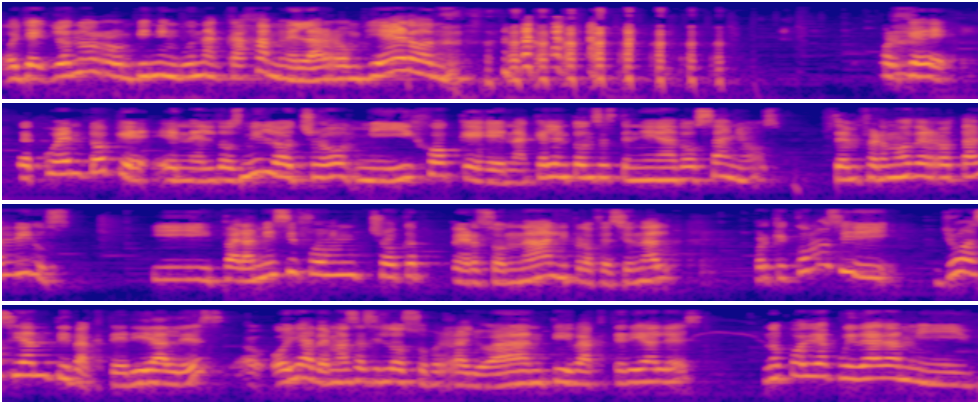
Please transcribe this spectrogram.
Oye, yo no rompí ninguna caja, me la rompieron. Porque te cuento que en el 2008 mi hijo, que en aquel entonces tenía dos años, se enfermó de rotavirus. Y para mí sí fue un choque personal y profesional, porque como si yo hacía antibacteriales, hoy además así lo subrayo, antibacteriales, no podía cuidar a mi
